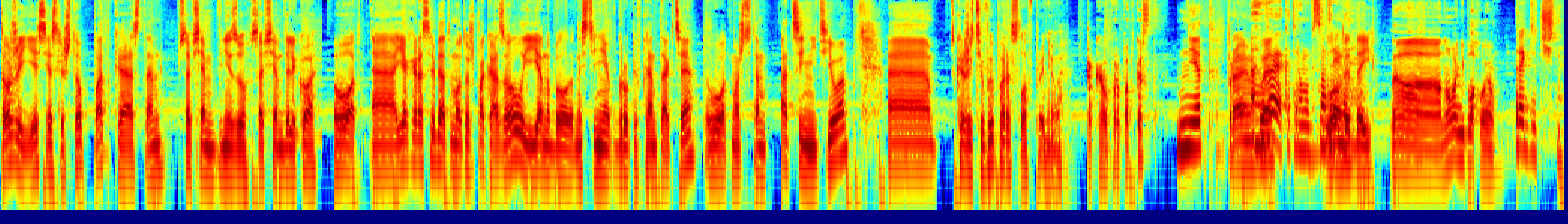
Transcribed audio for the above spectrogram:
тоже есть, если что, подкаст там совсем внизу, совсем далеко. Вот. А я как раз ребятам его тоже показывал, и Яну был на стене в группе ВКонтакте. Вот, можете там оценить его. А, скажите вы пару слов про него. Про кого? Про подкаст? Нет, про МВ. МВ, который мы посмотрели. Lonely Day. А, оно неплохое. Трагично.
